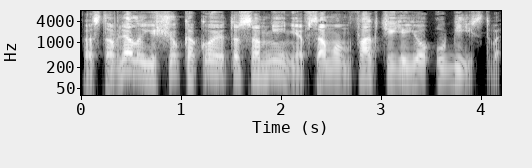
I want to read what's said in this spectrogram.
оставляло еще какое-то сомнение в самом факте ее убийства.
